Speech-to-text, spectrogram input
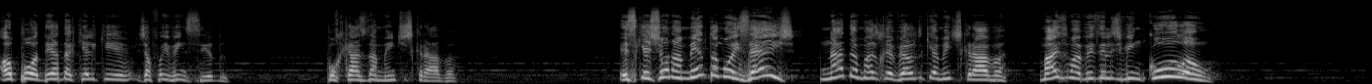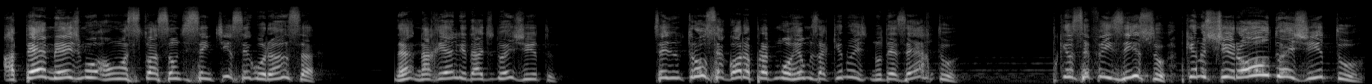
ao poder daquele que já foi vencido por causa da mente escrava. Esse questionamento a Moisés nada mais revela do que a mente escrava. Mais uma vez, eles vinculam até mesmo a uma situação de sentir segurança né, na realidade do Egito. Você não trouxe agora para morrermos aqui no, no deserto? Porque você fez isso? Porque nos tirou do Egito.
